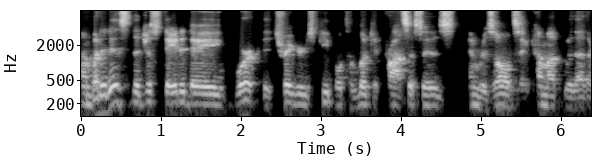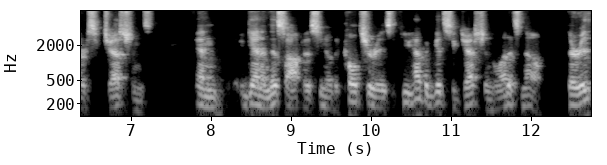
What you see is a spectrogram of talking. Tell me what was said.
Um, but it is the just day to day work that triggers people to look at processes and results and come up with other suggestions. And again, in this office, you know, the culture is if you have a good suggestion, let us know. There is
